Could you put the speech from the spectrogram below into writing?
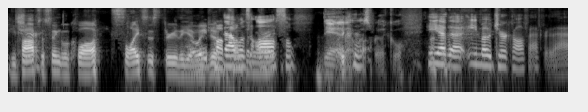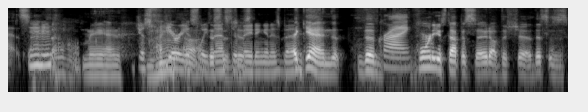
he pops a single claw, slices through the Oh, image. That was something right. awesome. Yeah, that was really cool. He had a emo jerk off after that. So Mhm. oh man! just Mhm. furiously Oh, this is just- masturbating in his bed. Again, the, the crying. horniest episode of the show. This is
